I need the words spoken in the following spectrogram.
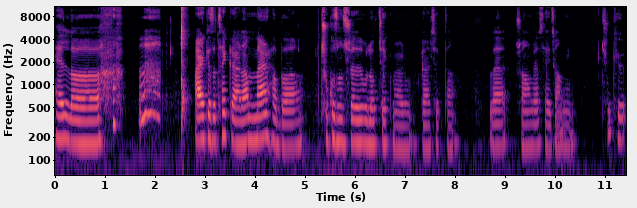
Hello. Herkese tekrardan merhaba. Çok uzun süredir vlog çekmiyorum gerçekten. Ve şu an biraz heyecanlıyım. Çünkü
